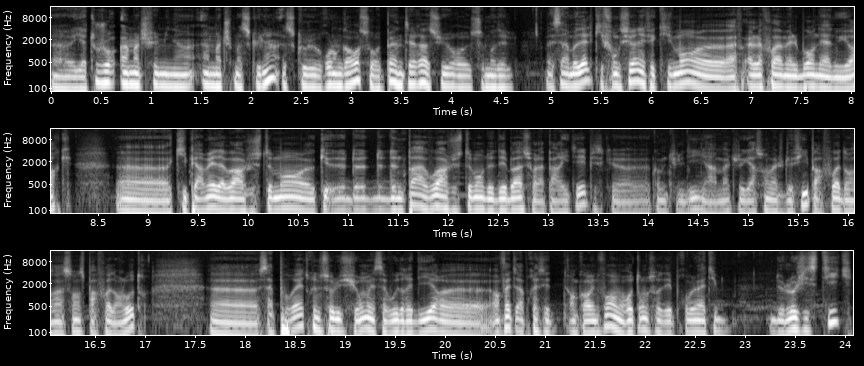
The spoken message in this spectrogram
il y a toujours un match féminin, un match masculin. Est-ce que Roland Garros n'aurait pas intérêt à suivre euh, ce modèle? Bah, c'est un modèle qui fonctionne effectivement euh, à la fois à Melbourne et à New York, euh, qui permet d'avoir justement de, ne pas avoir justement de débat sur la parité, puisque comme tu le dis, il y a un match de garçon, un match de filles, parfois dans un sens, parfois dans l'autre. ça pourrait être une solution, mais ça voudrait dire, en fait, après encore une fois, on retombe sur des problématiques de logistique.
